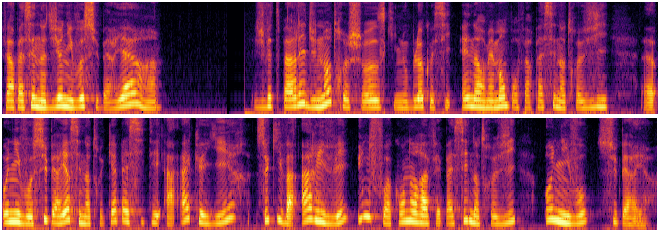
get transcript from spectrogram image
faire passer notre vie au niveau supérieur, je vais te parler d'une autre chose qui nous bloque aussi énormément pour faire passer notre vie euh, au niveau supérieur, c'est notre capacité à accueillir ce qui va arriver une fois qu'on aura fait passer notre vie au niveau supérieur.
